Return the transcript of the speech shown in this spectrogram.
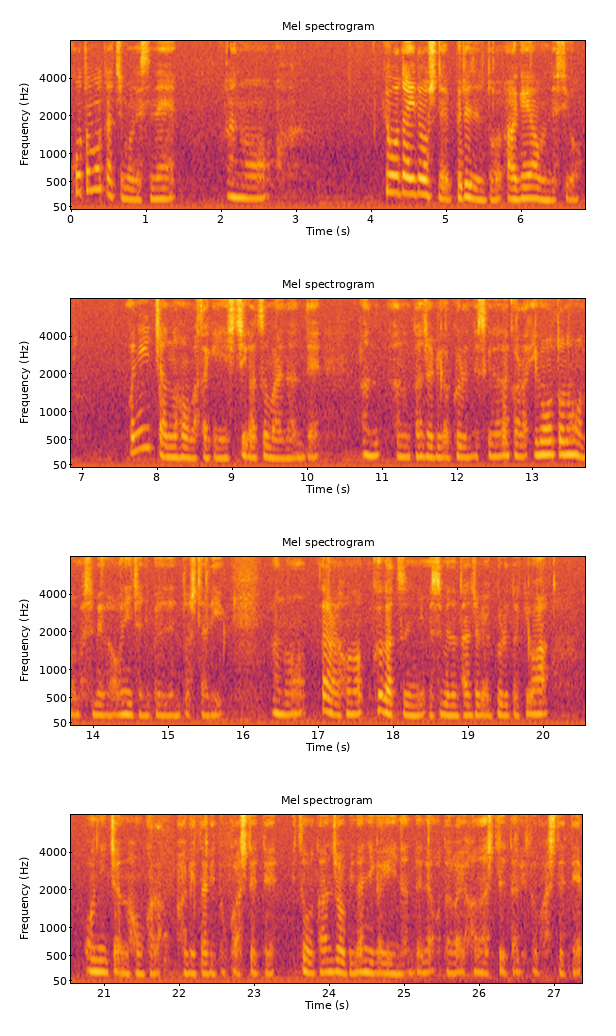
子供たちもですねあの兄弟同士でプレゼントをあげ合うんですよ。お兄ちゃんの方が先に7月生まれなんであのあの誕生日が来るんですけどだから妹の方の娘がお兄ちゃんにプレゼントしたりあのだからこの9月に娘の誕生日が来る時はお兄ちゃんの方からあげたりとかしてていつも誕生日何がいいなんてねお互い話してたりとかしてて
